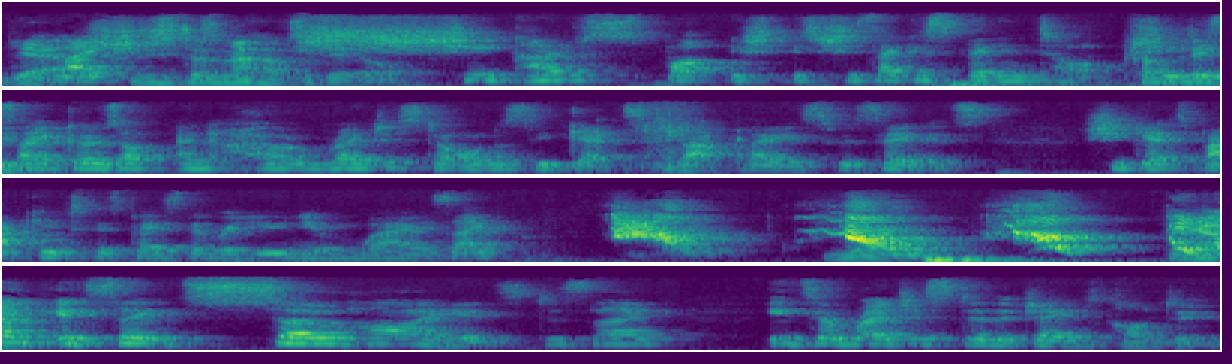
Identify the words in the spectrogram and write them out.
yeah, like, she just doesn't know how to deal. she kind of spot. She's like a spinning top. She Completely. just like goes off, and her register honestly gets to that place. We're saying it's. She gets back into this place, the reunion, where it's like, ow, ow, ow, and Yeah. like it's like so high. It's just like it's a register that James can't do.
